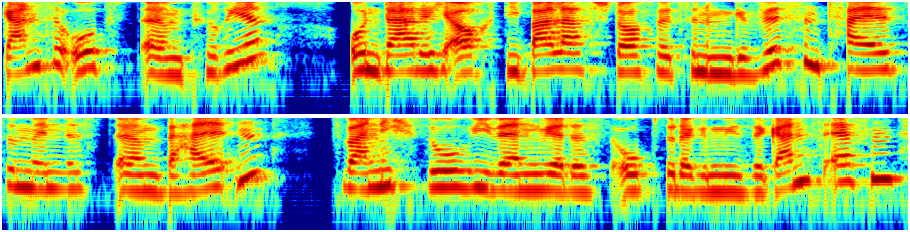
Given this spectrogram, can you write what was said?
ganze Obst ähm, pürieren und dadurch auch die Ballaststoffe zu einem gewissen Teil zumindest ähm, behalten. Zwar nicht so, wie wenn wir das Obst oder Gemüse ganz essen,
